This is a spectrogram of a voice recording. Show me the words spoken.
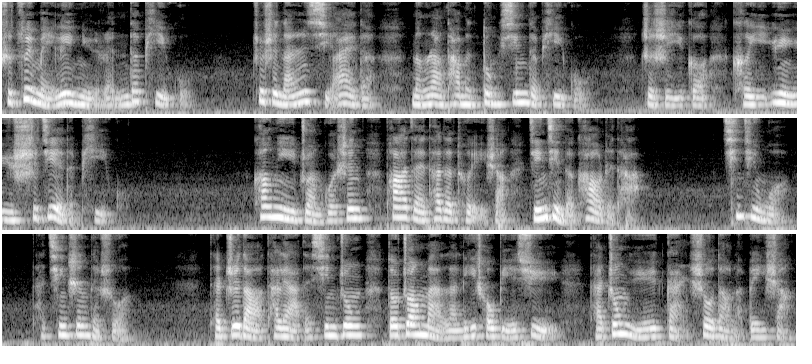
是最美丽女人的屁股，这是男人喜爱的，能让他们动心的屁股，这是一个可以孕育世界的屁股。”康妮转过身，趴在他的腿上，紧紧地靠着他，亲亲我。他轻声地说：“他知道他俩的心中都装满了离愁别绪。”他终于感受到了悲伤。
